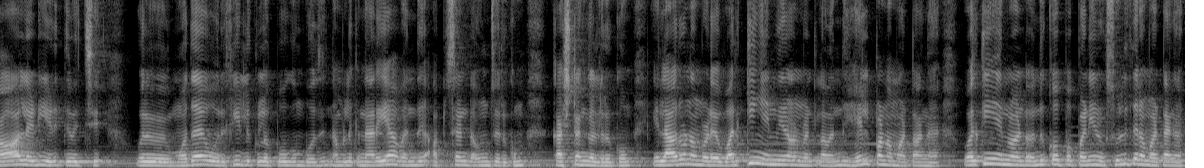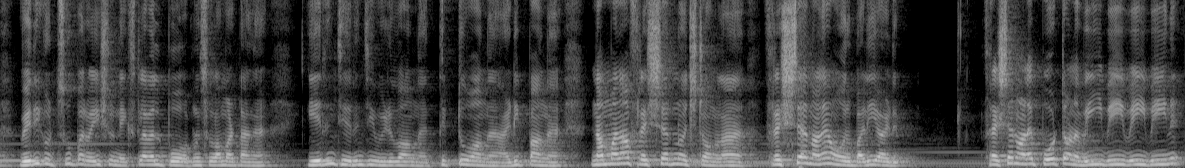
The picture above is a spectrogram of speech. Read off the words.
காலடி எடுத்து வச்சு ஒரு மொத ஒரு ஃபீல்டுக்குள்ளே போகும்போது நம்மளுக்கு நிறையா வந்து அப்ஸ் அண்ட் டவுன்ஸ் இருக்கும் கஷ்டங்கள் இருக்கும். எல்லாரும் நம்மளுடைய ஒர்க்கிங் என்விரான்மெண்ட்டில் வந்து ஹெல்ப் பண்ண மாட்டாங்க. ஒர்க்கிங் என்விரான்மெண்ட் வந்து கோப்பப் பண்ணி எனக்கு சொல்லித்தர மாட்டாங்க. Very good super Vaishu next level போ அப்படின்னு சொல்ல மாட்டாங்க. எரிஞ்சு எரிஞ்சு விடுவாங்க திட்டுவாங்க அடிப்பாங்க. நம்ம தான் ஃப்ரெஷர்னு வச்சுட்டோங்களேன். ஃப்ரெஷர்னாலே அவன் ஒரு பலியாடு. ஃப்ரெஷர்னாலே போட்டு அவனை வெய் வெய் வெய் வெயின்னு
